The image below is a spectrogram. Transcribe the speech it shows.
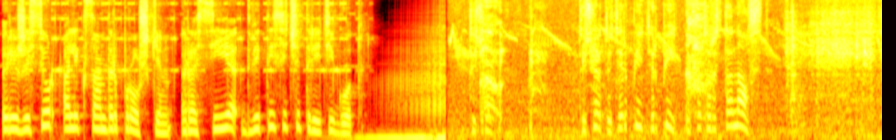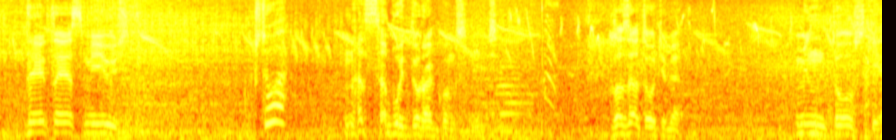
Режиссер Александр Прошкин. Россия, 2003 год. Ты что? Ты что, ты терпи, терпи. Ты что ты расстонался-то? Да это я смеюсь. Что? Над собой дураком смеюсь. Глаза-то у тебя ментовские.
